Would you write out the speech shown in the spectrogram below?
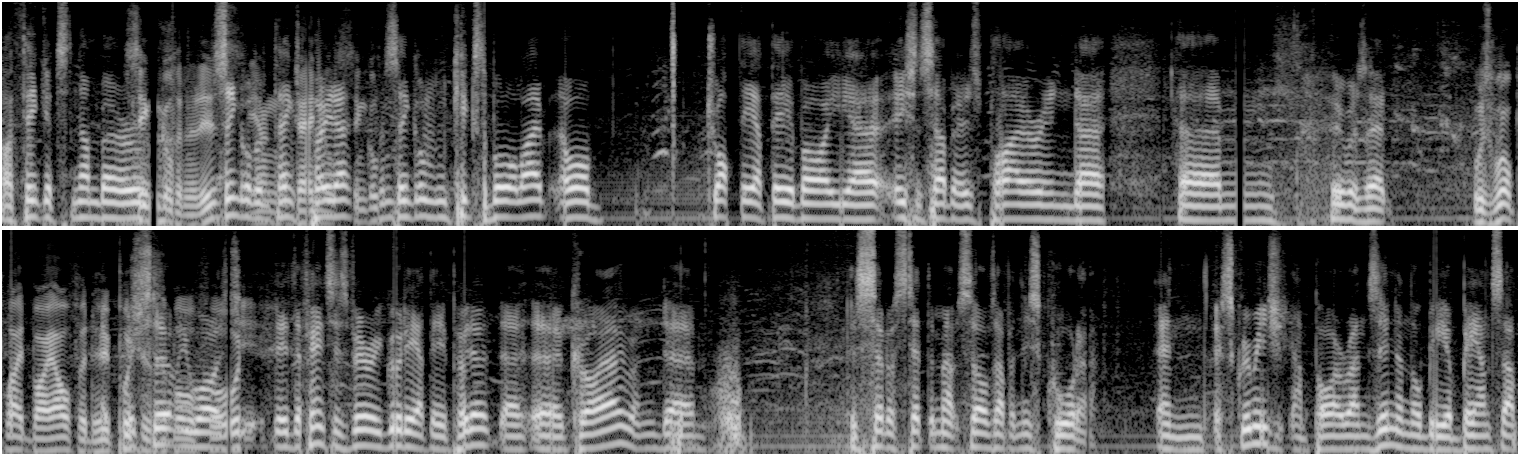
I think it's number Singleton it is. Singleton. Thanks, Daniel Peter. Singleton. Singleton kicks the ball over, or dropped out there by uh, Eastern Suburbs player, and uh, um, who was that? Was well played by Alford, who pushes it the certainly ball was. forward. Their defence is very good out there, Peter, uh, uh, Corio, and um, sort of set themselves up in this quarter. And a scrimmage, umpire runs in, and there'll be a bounce up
